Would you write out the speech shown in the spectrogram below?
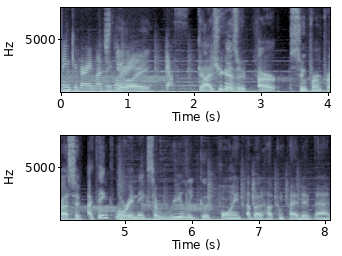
Thank you very much, Thank you, Lori. Lori. Yes. Guys, you guys are, are super impressive. I think Lori makes a really good point about how competitive that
